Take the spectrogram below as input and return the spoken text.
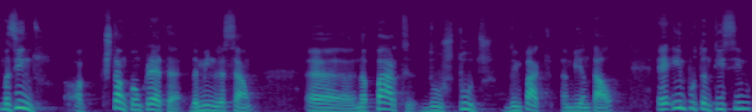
Mas indo à questão concreta da mineração, uh, na parte dos estudos de impacto ambiental, é importantíssimo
